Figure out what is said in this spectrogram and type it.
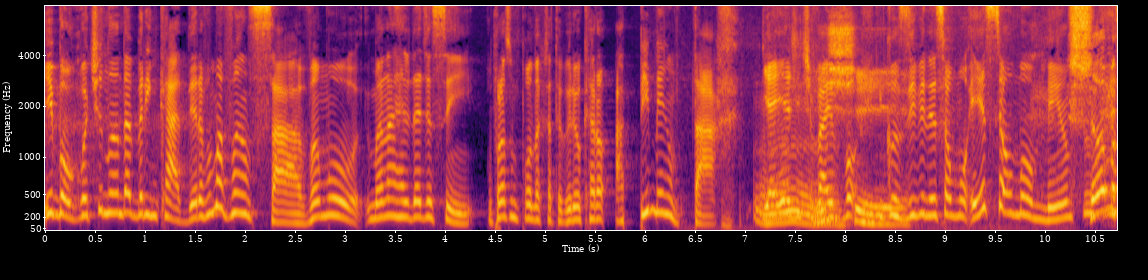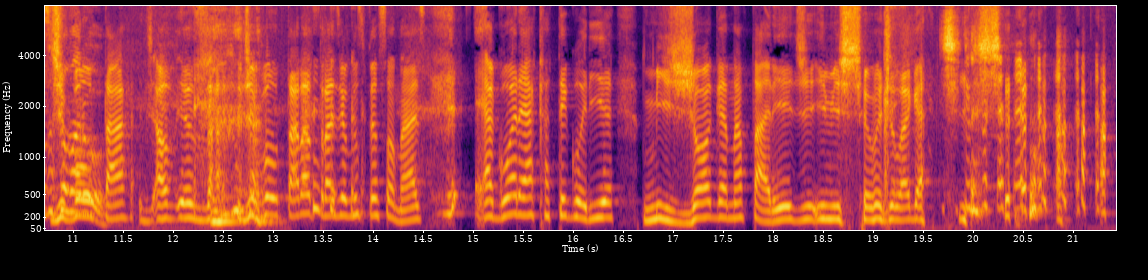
E bom, continuando a brincadeira, vamos avançar, vamos. Mas na realidade, assim, o próximo ponto da categoria eu quero apimentar. E aí a gente vai. Inclusive, nesse é o, esse é o momento Chama de voltar. De, exato, de voltar atrás de alguns personagens. É, agora é a categoria Me Joga na Parede e Me Chama de Lagartixa.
